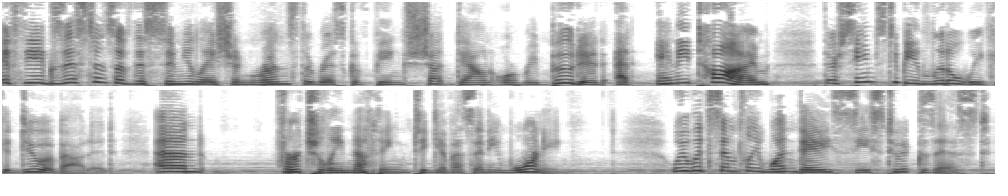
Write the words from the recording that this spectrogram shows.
If the existence of this simulation runs the risk of being shut down or rebooted at any time, there seems to be little we could do about it, and virtually nothing to give us any warning. We would simply one day cease to exist,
